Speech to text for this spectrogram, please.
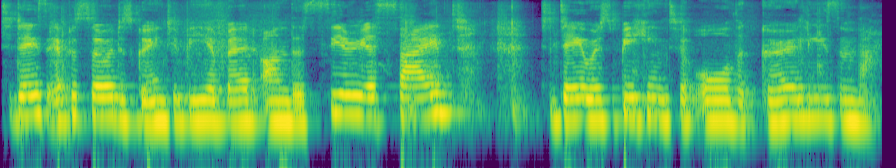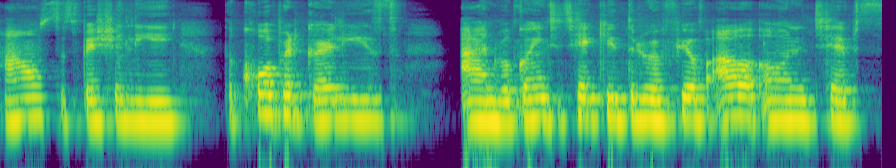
Today's episode is going to be a bit on the serious side. Today, we're speaking to all the girlies in the house, especially the corporate girlies, and we're going to take you through a few of our own tips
